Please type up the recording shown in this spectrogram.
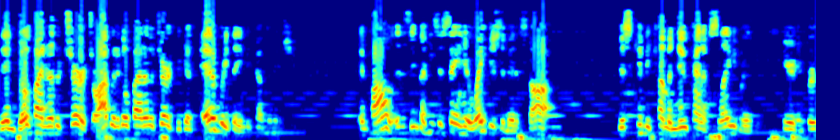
then go find another church, or I'm going to go find another church because everything becomes an issue. And Paul, it seems like he's just saying here, wait just a minute, stop. This can become a new kind of slavery here in 1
